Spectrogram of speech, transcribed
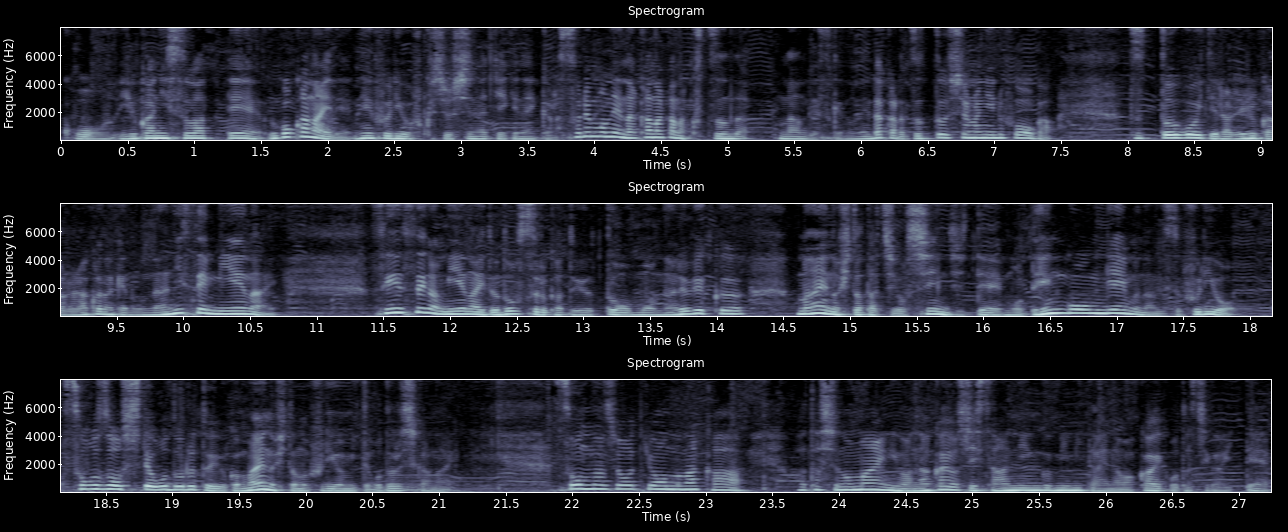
こう床に座って動かないでね振りを復習しなきゃいけないからそれもねなかなかな苦痛なんですけどね。だからずっと後ろにいる方がずっと動いてられるから楽だけど何せ見えない。先生が見えないとどうするかというともうなるべく前の人たちを信じてもう伝言ゲームなんですよ振りを。想像して踊るというか前の人の振りを見て踊るしかない。そんな状況の中私の前には仲良し3人組みたいな若い子たちがいて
